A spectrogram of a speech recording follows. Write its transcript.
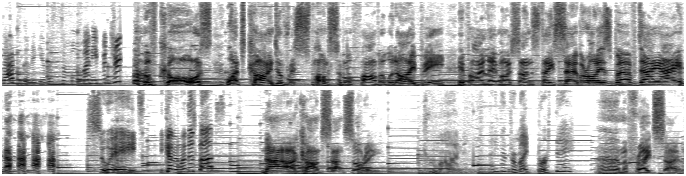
Dad's gonna give us some more money for drink. Of course! What kind of responsible father would I be if I let my son stay sober on his birthday, eh? Sweet! You coming with us, Pops? nah, I can't, son, sorry. Come on, not even for my birthday? I'm afraid so.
